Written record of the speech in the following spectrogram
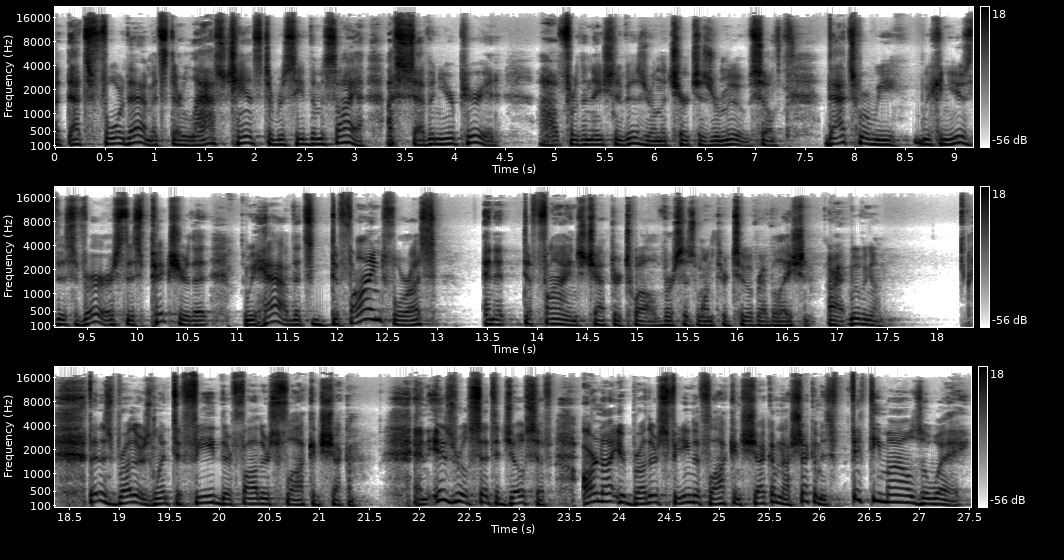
But that's for them. It's their last chance to receive the Messiah, a seven year period uh, for the nation of Israel, and the church is removed. So that's where we, we can use this verse, this picture that we have that's defined for us and it defines chapter 12, verses 1 through 2 of Revelation. All right, moving on. Then his brothers went to feed their father's flock in Shechem. And Israel said to Joseph, Are not your brothers feeding the flock in Shechem? Now, Shechem is 50 miles away.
